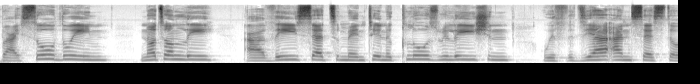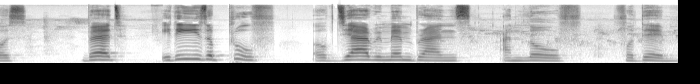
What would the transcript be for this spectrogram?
By so doing, not only are they said to maintain a close relation with their ancestors, but it is a proof of their remembrance and love for them.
